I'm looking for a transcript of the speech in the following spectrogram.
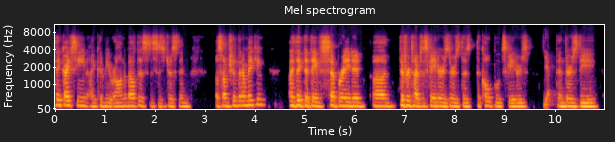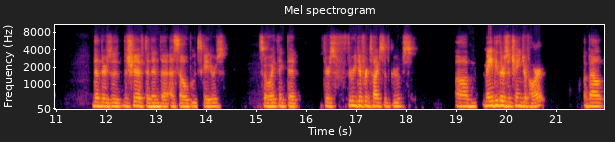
think I've seen. I could be wrong about this. This is just an assumption that I'm making. I think that they've separated uh, different types of skaters. There's the the Cult boot skaters. Yeah. Then there's the then there's a, the shift and then the SL boot skaters. So I think that there's three different types of groups. Um, maybe there's a change of heart about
